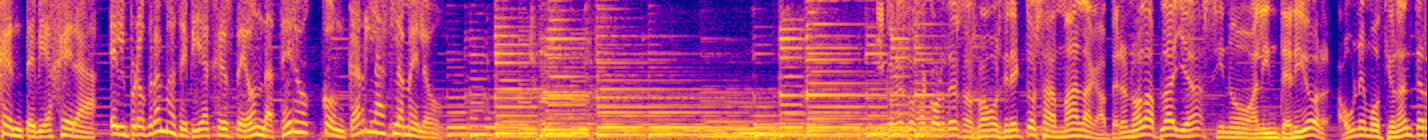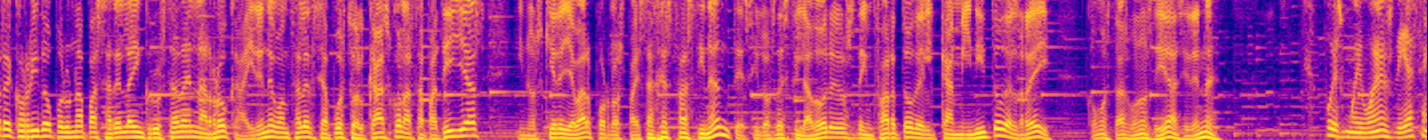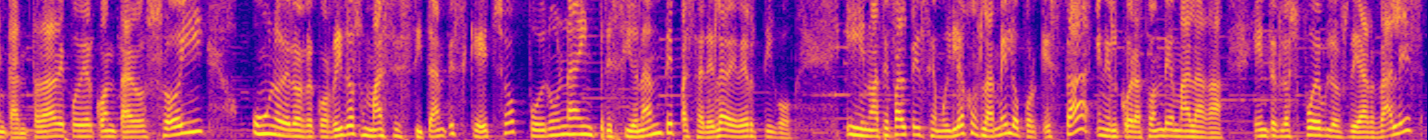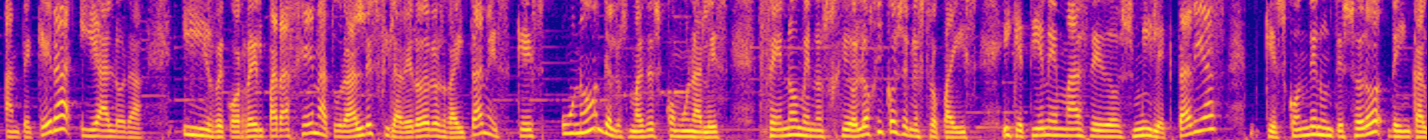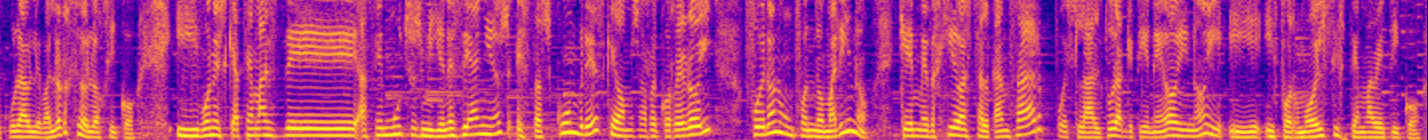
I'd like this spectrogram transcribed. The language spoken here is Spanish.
Gente Viajera, el programa de viajes de Onda Cero con Carlas Lamelo. Y con estos acordes nos vamos directos a Málaga, pero no a la playa, sino al interior, a un emocionante recorrido por una pasarela incrustada en la roca. Irene González se ha puesto el casco, las zapatillas y nos quiere llevar por los paisajes fascinantes y los desfiladores de infarto del Caminito del Rey. ¿Cómo estás? Buenos días, Irene. Pues muy buenos días, encantada de poder contaros hoy uno de los recorridos más excitantes que he hecho por una impresionante pasarela de vértigo. Y no hace falta irse muy lejos, la Melo, porque está en el corazón de Málaga, entre los pueblos de Ardales, Antequera y Álora. Y recorre el paraje natural desfiladero de los Gaitanes, que es uno de los más descomunales fenómenos geológicos de nuestro país y que tiene más de 2.000 hectáreas que esconden un tesoro de incalculable valor geológico. Y bueno, es que hace más de hace muchos millones de años estas cumbres que vamos a recorrer hoy fueron un fondo marino que emergió hasta alcanzar pues la altura que tiene hoy, ¿no? Y, y formó el sistema bético.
